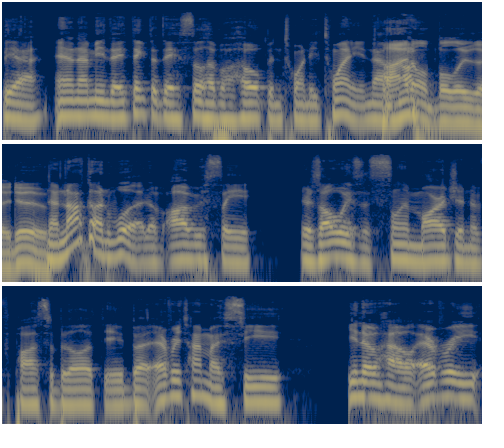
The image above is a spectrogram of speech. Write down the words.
Yeah, and I mean they think that they still have a hope in 2020. Now I knock- don't believe they do. Now, knock on wood. Of obviously, there's always a slim margin of possibility, but every time I see, you know how every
